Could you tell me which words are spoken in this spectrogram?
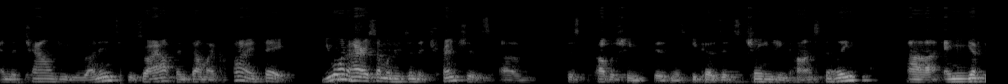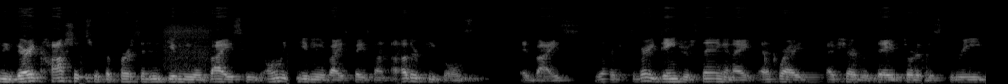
and the challenges you run into. So I often tell my clients, hey, you want to hire someone who's in the trenches of this publishing business because it's changing constantly. Uh, and you have to be very cautious with the person who's giving you advice, who's only giving you advice based on other people's advice. Like it's a very dangerous thing. And I, that's where I, I shared with Dave sort of this three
